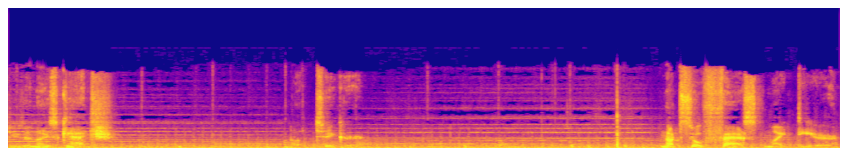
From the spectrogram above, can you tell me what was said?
She's a nice catch. I'll take her. Not so fast, my dear.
